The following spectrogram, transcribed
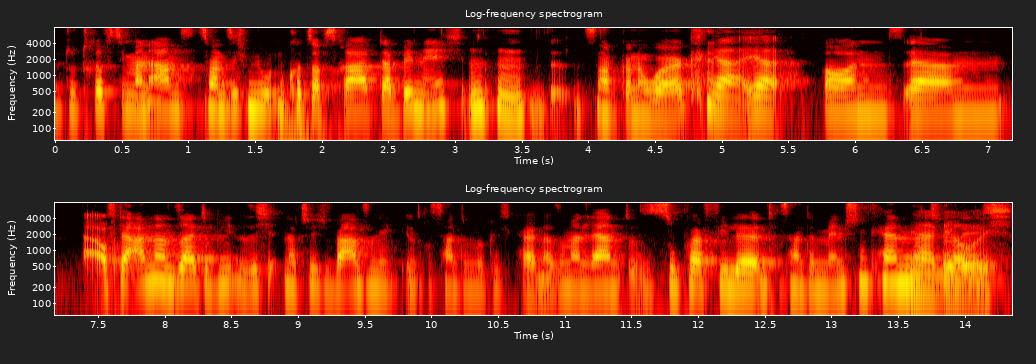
du triffst jemanden abends 20 Minuten kurz aufs Rad, da bin ich. It's not gonna work. ja, ja. Und ähm, auf der anderen Seite bieten sich natürlich wahnsinnig interessante Möglichkeiten. Also man lernt super viele interessante Menschen kennen. Ja, glaube ich.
